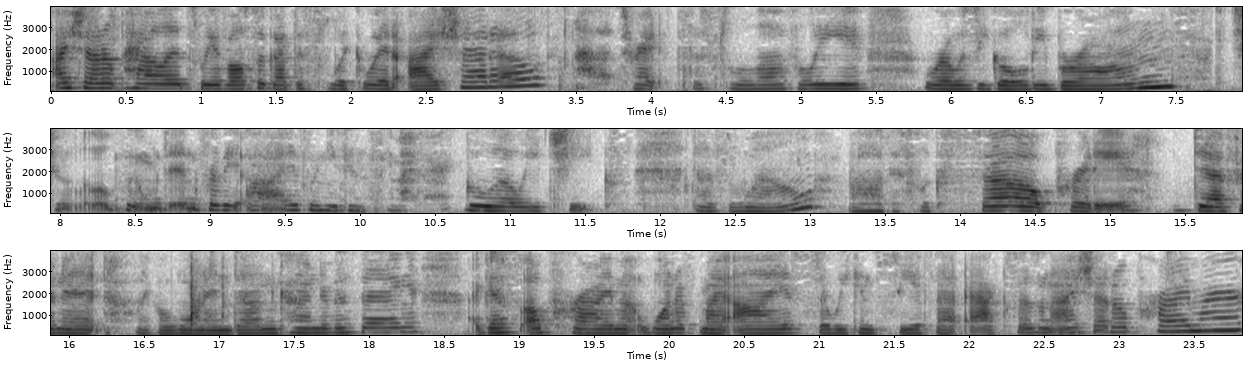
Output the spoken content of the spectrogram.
eyeshadow palettes. We have also got this liquid eyeshadow. Oh, that's right, it's this lovely rosy goldy bronze. Get you a little zoomed in for the eyes and you can see my glowy cheeks as well. Oh, this looks so pretty. Definite, like a one and done kind of a thing. I guess I'll prime one of my eyes so we can see if that acts as an eyeshadow primer.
